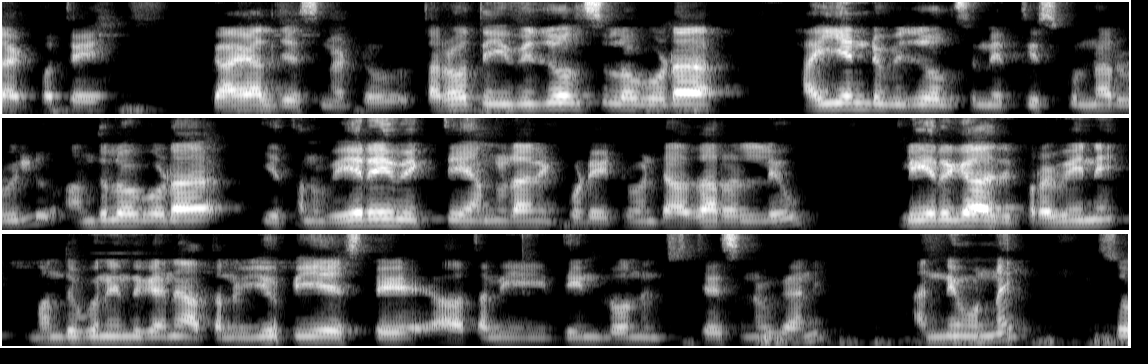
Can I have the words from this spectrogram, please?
లేకపోతే గాయాలు చేసినట్టు తర్వాత ఈ విజువల్స్లో కూడా హై ఎండ్ విజువల్స్ని తీసుకున్నారు వీళ్ళు. అందులో కూడా ఇతను వేరే వ్యక్తి అనడానికి కూడా ఎటువంటి ఆధారాలు లేవు. క్లియర్గా అది ప్రవీణే. మందు కానీ అతను యూపీఏ స్టే అతని దీనిలో నుంచి చేసినవి కానీ అన్నీ ఉన్నాయి. సో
